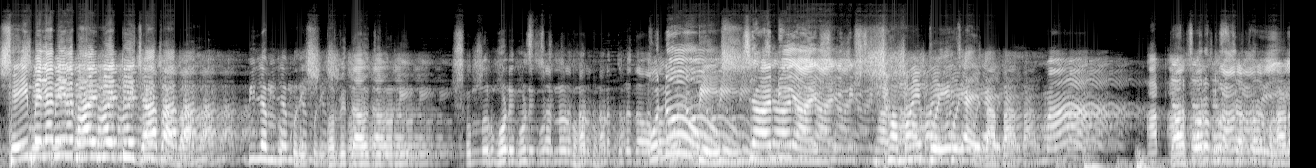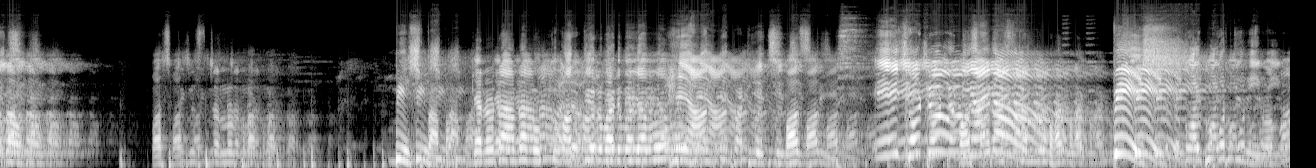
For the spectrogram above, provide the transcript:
সেই মেলানির ভার নিয়ে তুই যা বাবা বিলম্ব করিস। তবে দাও জননী সুন্দর ঘরে ঘরে চানোর ভার ভার তুলে দাও বুনু বেশ। জানি। সময় বয়ে যায় বাবা। মা আপনার বড় চানোর ভার দাও। পাঁচটি চানোর ভার বেশ বাবা। কেননা আমরা নতুন আত্মীয়র বাড়িতে যাব। হ্যাঁ আনতে পাঠিয়েছি। এই ছোট নিয়ে না। বেশ। গল্প করতে নেই বাবা।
